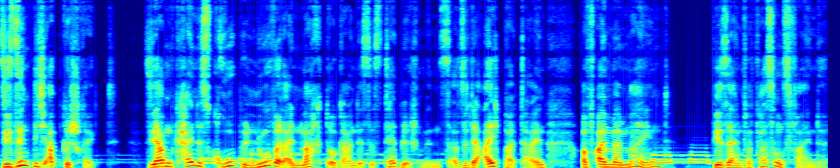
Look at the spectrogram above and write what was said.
Sie sind nicht abgeschreckt. Sie haben keine Skrupel, nur weil ein Machtorgan des Establishments, also der Altparteien, auf einmal meint, wir seien Verfassungsfeinde.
